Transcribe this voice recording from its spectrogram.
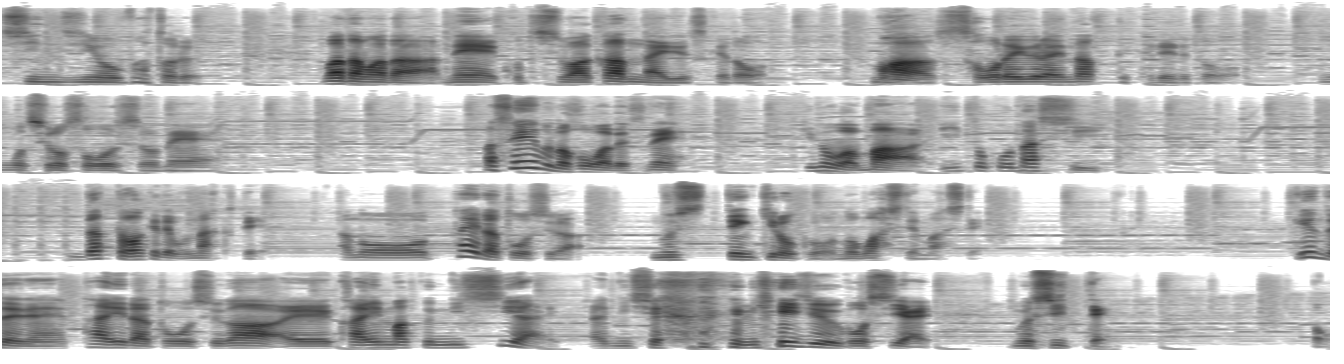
新人王バトル。まだまだね今年わかんないですけどまあそれぐらいになってくれると面白そうですよね、まあ、西武の方はですね昨日はまあいいとこなしだったわけでもなくてあの平投手が無失点記録を伸ばしてまして現在ね、平投手が、えー、開幕2試合、あ2試合 25試合無失点と。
